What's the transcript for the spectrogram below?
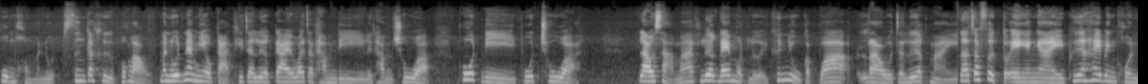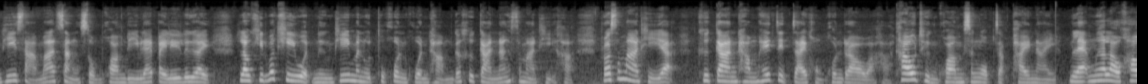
ภูมิของมนุษย์ ซึ่งก็คือพวกเรามนุษย์เนี่ยมีโอกาสที่จะเลือกได้ว่าจะทำดีหรือทำชั่ว พูดดี พูดชั่ว เราสามารถเลือกได้หมดเลยขึ้นอยู่กับว่าเราจะเลือกไหม เราจะฝึกตัวเองยังไง เพื่อให้เป็นคนที่สามารถสั่งสมความดีได้ไปเรื่อยๆ เราคิดว่าคีย์เวิร์ดหนึ่งที่มนุษย์ทุกคนควรทำก็คือการนั่งสมาธิค่ะ เพราะสมาธิอะคือการทำให้จิตใจของคนเราอะค่ะ เข้าถึงความสงบจากภายใน และเมื่อเราเข้า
